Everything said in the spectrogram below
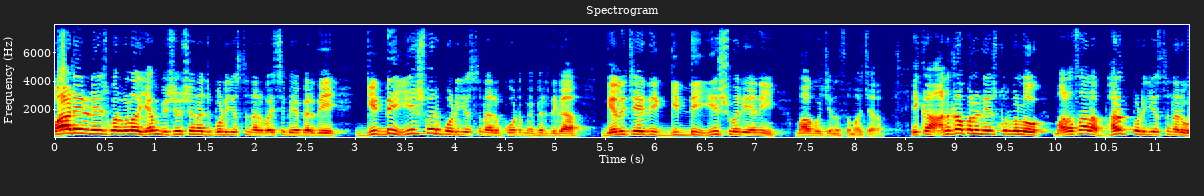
పాడేరు నియోజకవర్గంలో ఎం విశ్వేశ్వరరాజు పోటీ చేస్తున్నారు వైసీపీ అభ్యర్థి. గిడ్డి ఈశ్వరి పోటీ చేస్తున్నారు కూటమి అభ్యర్థిగా. గెలిచేది గిడ్డి ఈశ్వరి అని మాకు వచ్చిన సమాచారం. ఇక అనకాపల్లి నియోజకవర్గంలో మలసాల భరత్ పోటీ చేస్తున్నారు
